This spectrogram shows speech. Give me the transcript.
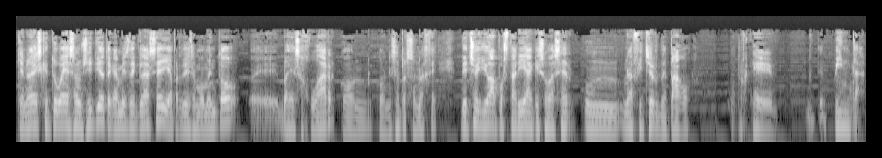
que no es que tú vayas a un sitio, te cambies de clase y a partir de ese momento eh, vayas a jugar con, con, ese personaje. De hecho, yo apostaría a que eso va a ser un, una feature de pago. Porque pinta.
